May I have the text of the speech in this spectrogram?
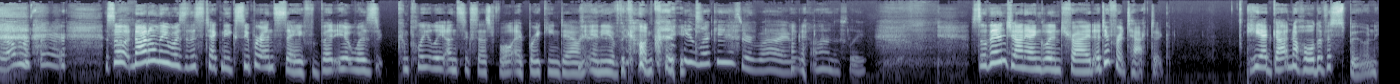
We're almost there. So, not only was this technique super unsafe, but it was completely unsuccessful at breaking down any of the concrete. He's lucky he survived, honestly. So then John Anglin tried a different tactic. He had gotten a hold of a spoon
